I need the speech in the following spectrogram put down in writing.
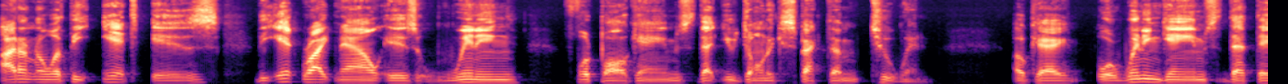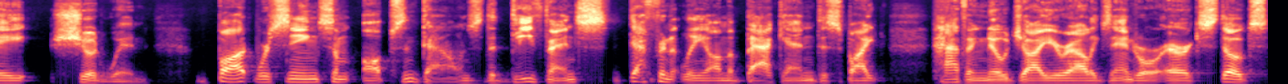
I don't know what the it is. The it right now is winning football games that you don't expect them to win. Okay. Or winning games that they should win. But we're seeing some ups and downs. The defense definitely on the back end, despite having no Jaire Alexander or Eric Stokes,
